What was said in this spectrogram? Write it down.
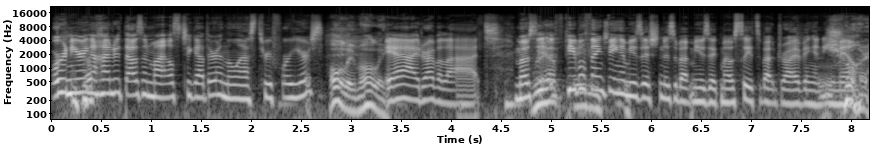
We're nearing 100,000 miles together in the last three, four years. Holy moly. Yeah, I drive a lot. Mostly, people think being a musician is about music. Mostly, it's about driving and email.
